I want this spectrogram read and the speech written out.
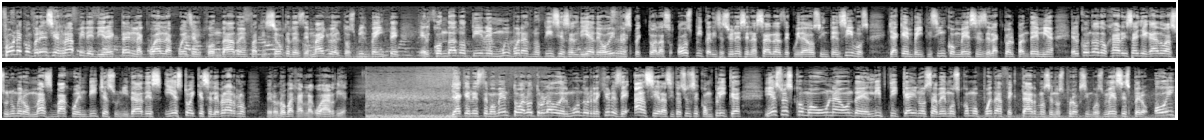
Fue una conferencia rápida y directa en la cual la juez del condado enfatizó que desde mayo del 2020 el condado tiene muy buenas noticias el día de hoy respecto a las hospitalizaciones en las salas de cuidados intensivos, ya que en 25 meses de la actual pandemia el condado Harris ha llegado a su número más bajo en dichas unidades y esto hay que celebrarlo, pero no bajar la guardia ya que en este momento al otro lado del mundo, en regiones de Asia, la situación se complica y eso es como una onda elíptica y no sabemos cómo puede afectarnos en los próximos meses, pero hoy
